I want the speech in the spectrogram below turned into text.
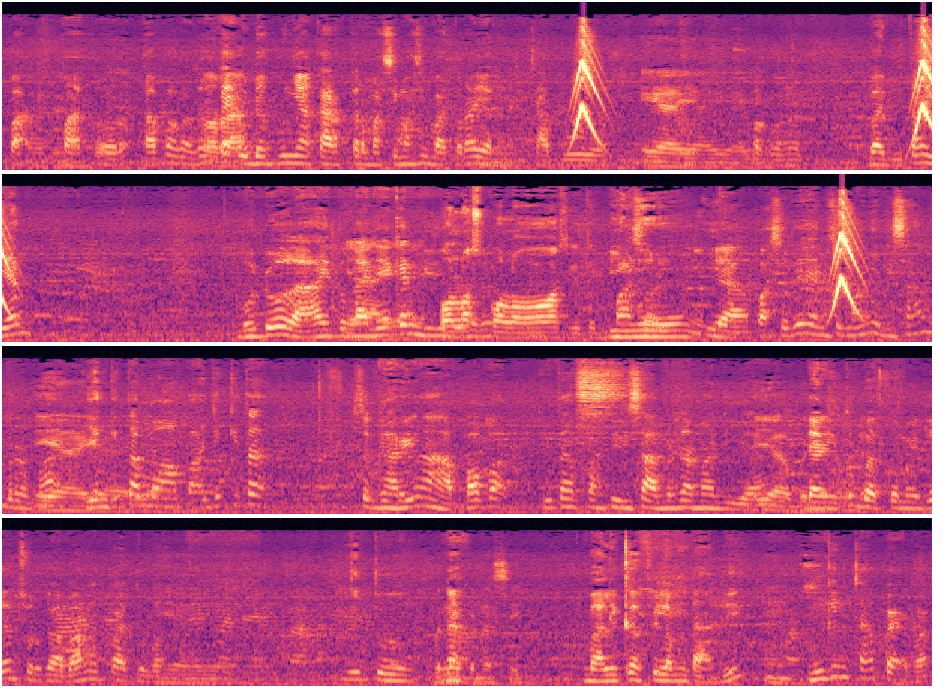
Pak Pak Tor apa Pak Tora. kayak udah punya karakter masing-masing Pak Tora yang cabul Iya iya iya. Pak banget Mbak Dita yang bodoh lah hitungannya Iya, kan iya. polos-polos gitu, Pak Surya, bingung. gitu. iya Pak Surya yang semuanya disamber Pak Iya, yang iya, kita iya. mau apa aja kita segaring apa Pak kita pasti disamber sama dia Iya, benar, dan itu buat komedian surga banget Pak itu Pak Iya iya. gitu nah Bener-bener sih. balik ke film tadi Hmm. mungkin capek Pak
